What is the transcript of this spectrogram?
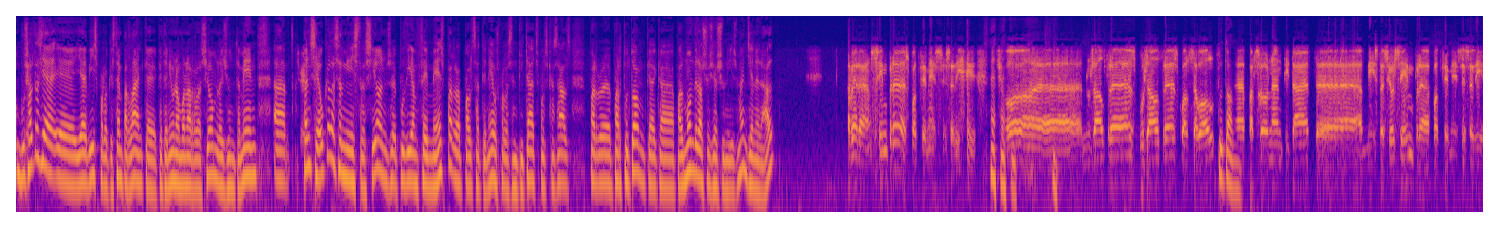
Vosaltres ja, eh, ja he vist, per lo que estem parlant, que, que teniu una bona relació amb l'Ajuntament. Sí. Penseu que les administracions eh, podien fer més per, pels ateneus, per les entitats, pels casals, per, per tothom, que, que, pel món de l'associacionisme en general? A veure, sempre es pot fer més, és a dir, això, eh, nosaltres, vosaltres, qualsevol Tothom. eh, persona, entitat, eh, administració sempre pot fer més, és a dir,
